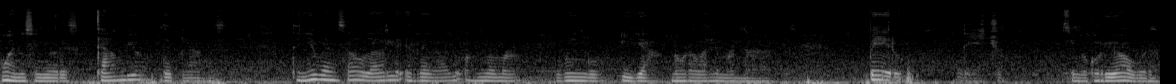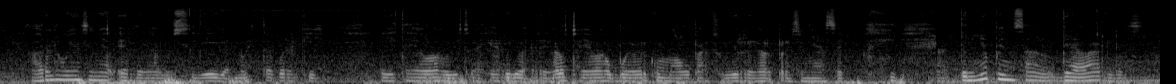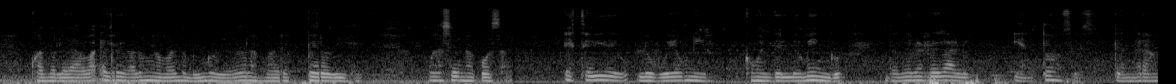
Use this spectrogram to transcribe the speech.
Bueno, señores, cambio de planes. Tenía pensado darle el regalo a mi mamá domingo y ya, no grabarle más nada. Pero, de hecho, se me ocurrió ahora. Ahora les voy a enseñar el regalo si ella no está por aquí. Ella está ahí abajo, yo estoy aquí arriba. El regalo está ahí abajo. Voy a ver cómo hago para subir el regalo, para enseñárselo. Tenía pensado grabarles cuando le daba el regalo a mi mamá el domingo, Día de las Madres, pero dije, voy a hacer una cosa. Este video lo voy a unir con el del domingo, dándole el regalo, y entonces tendrán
